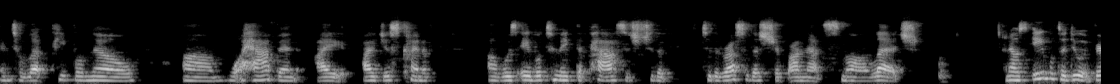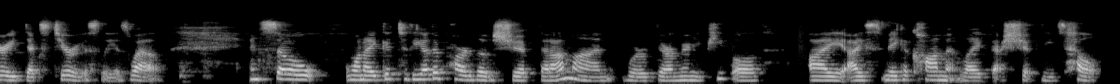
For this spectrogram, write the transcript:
and to let people know um, what happened, I I just kind of uh, was able to make the passage to the to the rest of the ship on that small ledge, and I was able to do it very dexterously as well. And so when I get to the other part of the ship that I'm on, where there are many people, I, I make a comment like that ship needs help,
